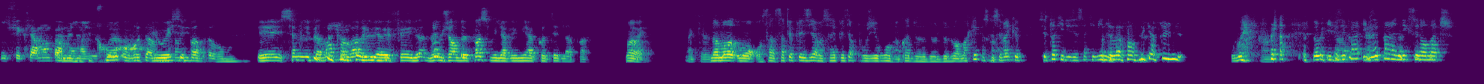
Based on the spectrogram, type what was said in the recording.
Il fait clairement pas un bon match. trop en retard. Oui, c'est pas. Et cinq minutes avant, Pavard, il lui avait fait le même genre de passe, mais il l'avait mis à côté de la passe. Ouais, ouais. Non, bon, ça, ça, fait plaisir, ça fait plaisir pour Giroud en tout cas de, de, de, le voir marquer parce que c'est vrai que c'est toi qui disais ça, Kevin. C'est la force du karting. Ouais, voilà. Non, il faisait pas, il faisait pas un excellent match.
